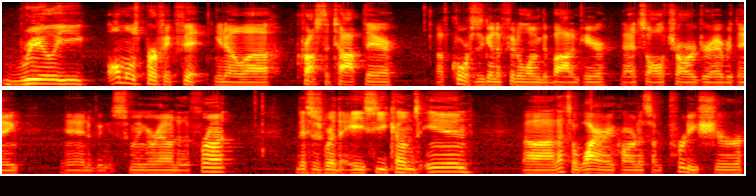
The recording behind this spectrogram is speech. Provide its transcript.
really almost perfect fit, you know, uh, across the top there of course is going to fit along the bottom here. That's all charger, everything. And if we can swing around to the front, this is where the AC comes in. Uh, that's a wiring harness, I'm pretty sure.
